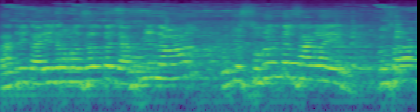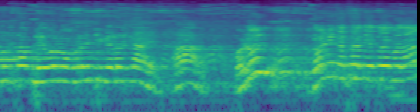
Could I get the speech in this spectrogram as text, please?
रात्री कार्यक्रम असेल तर जास्मिन लावा. म्हणजे सुगंध चांगला येईल. दुसरा कुठचा फ्लेवर वापरायची गरज नाही. हा. म्हणून गण कसा देतोय मला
